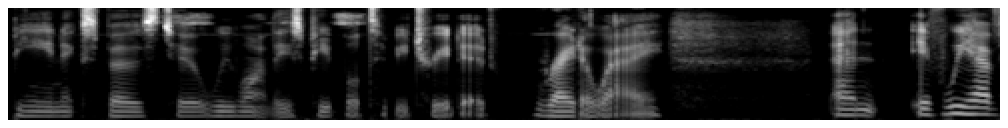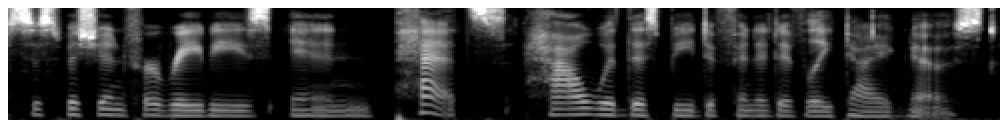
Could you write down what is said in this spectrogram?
being exposed to, we want these people to be treated right away. And if we have suspicion for rabies in pets, how would this be definitively diagnosed?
